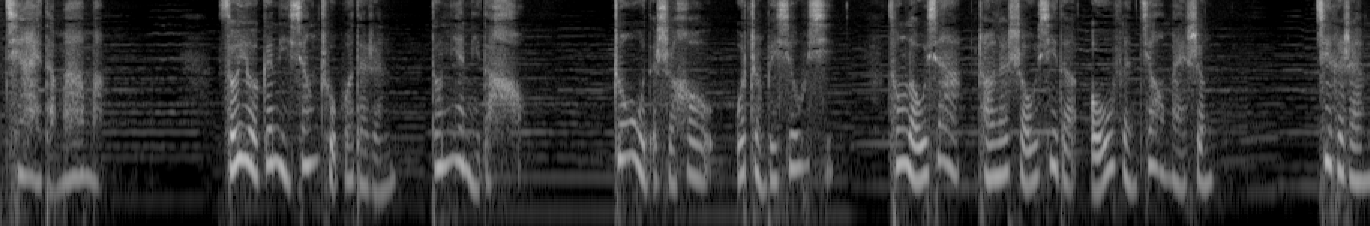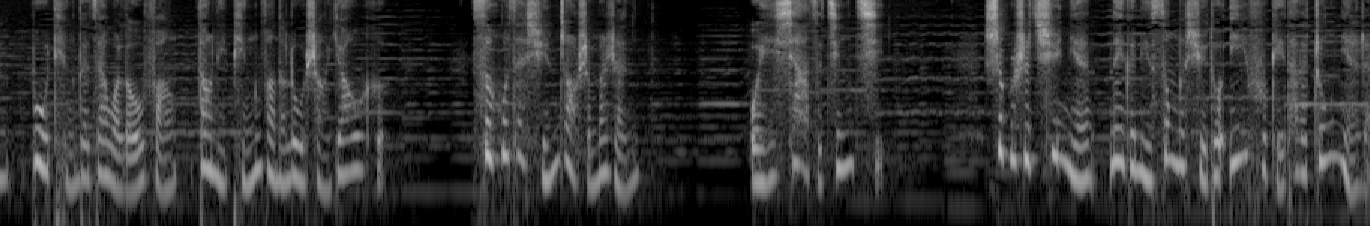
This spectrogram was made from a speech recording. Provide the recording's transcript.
亲爱的妈妈，所有跟你相处过的人都念你的好。中午的时候。我准备休息，从楼下传来熟悉的藕粉叫卖声。这个人不停地在我楼房到你平房的路上吆喝，似乎在寻找什么人。我一下子惊起，是不是去年那个你送了许多衣服给他的中年人？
